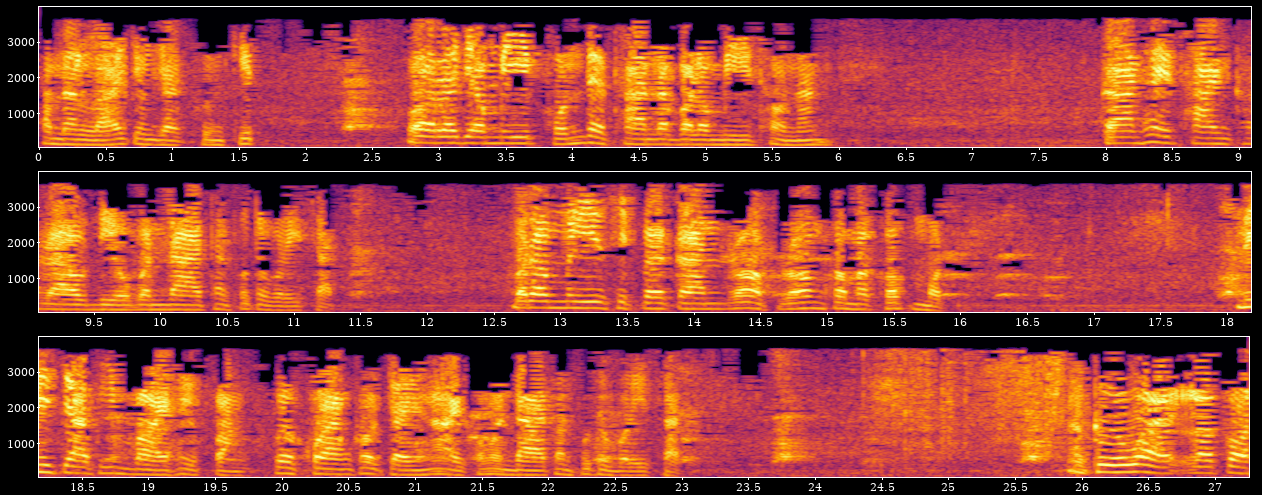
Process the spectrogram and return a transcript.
ท่านนั้นหลายจงอย่าพึงคิด ว่าเราจะมีผลแต่ทานบารมีเท่านั้น การให้ทานคราวเดียวบรรดาท่านพุทธบริษัทบารมีสิบประการรอบร้อมเข้ามาครบหมด นี่จะอธิบายให้ฟังเพื่อความเข้าใจง่ายของบรรดาท่านพุทธบริษัทก็คือว่าเราก่อน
